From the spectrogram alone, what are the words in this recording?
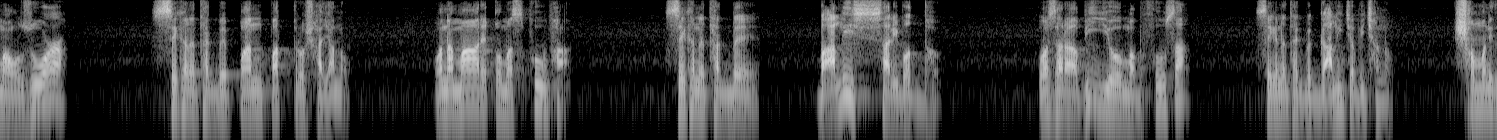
মাউজুয়া সেখানে থাকবে পান পাত্র সাজানো। অনামারে কোমাস ফুফা সেখানে থাকবে বালিশ সারিবদ্ধ। ওয়াজারা বিয় মাবফুসা সেখানে থাকবে গালিচা বিছানো। সম্মানিত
